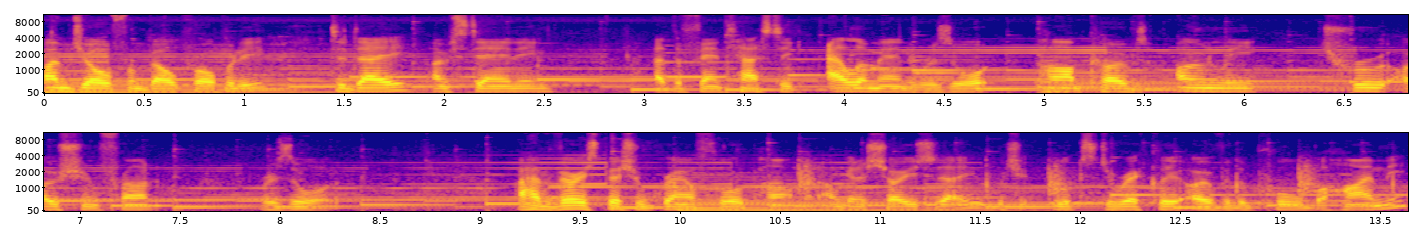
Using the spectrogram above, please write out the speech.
I'm Joel from Belle Property. Today I'm standing at the fantastic Alamanda Resort, Palm Cove's only true oceanfront resort. I have a very special ground floor apartment I'm going to show you today, which looks directly over the pool behind me.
